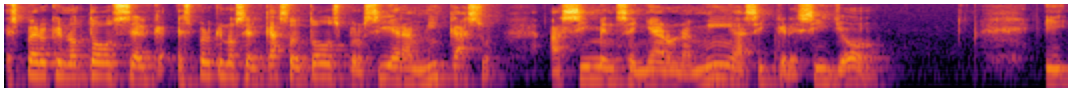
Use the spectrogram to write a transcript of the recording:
Espero que, no todo sea espero que no sea el caso de todos, pero sí era mi caso. Así me enseñaron a mí, así crecí yo. Y,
